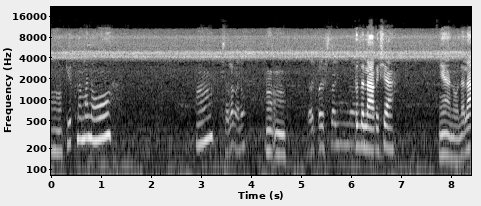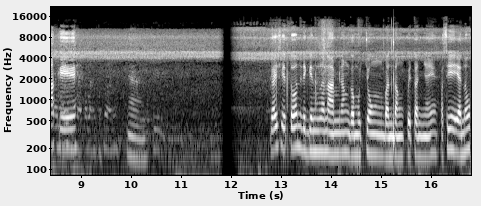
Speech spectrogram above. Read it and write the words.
Oh, cute naman, oh. Hmm? Isa lang ano? Mm Ay, first time na Ito lalaki siya. Yan, oh, lalaki. Yan. Guys, ito, niligyan muna namin ng gamot yung bandang puwitan niya eh. Kasi ano,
